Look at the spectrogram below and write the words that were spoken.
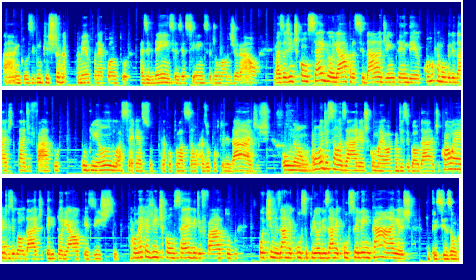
há inclusive um questionamento né, quanto às evidências e à ciência de um modo geral mas a gente consegue olhar para a cidade e entender como que a mobilidade está de fato ampliando o acesso da população às oportunidades ou não? Onde são as áreas com maior desigualdade? Qual é a desigualdade territorial que existe? Como é que a gente consegue de fato otimizar recurso, priorizar recurso, elencar áreas que precisam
